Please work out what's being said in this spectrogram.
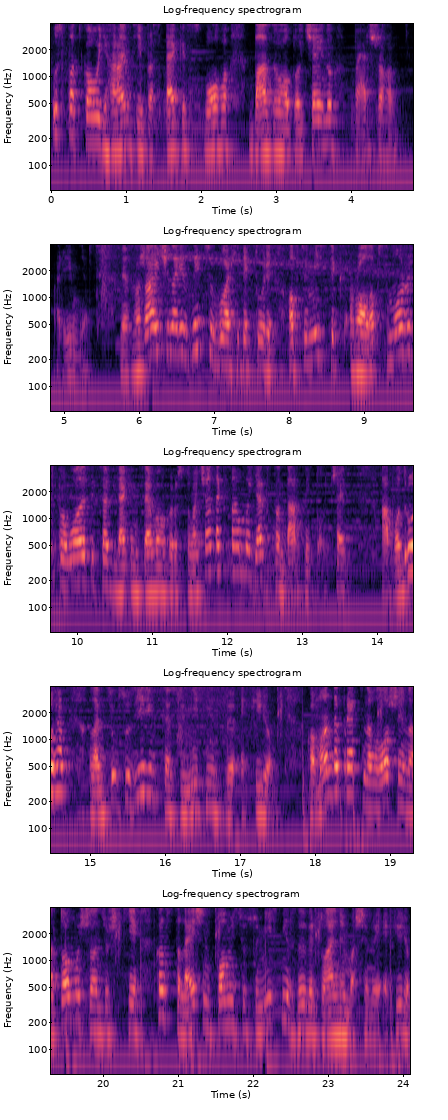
успадковують гарантії безпеки свого базового блокчейну першого рівня. Незважаючи на різницю в архітектурі, Optimistic Rollups можуть проводитися для кінцевого користувача так само, як стандартний блокчейн. А по-друге, ланцюг сузір'їв це сумісні з ефіріум. Команда проекту наголошує на тому, що ланцюжки Constellation повністю сумісні з віртуальною машиною Ethereum.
